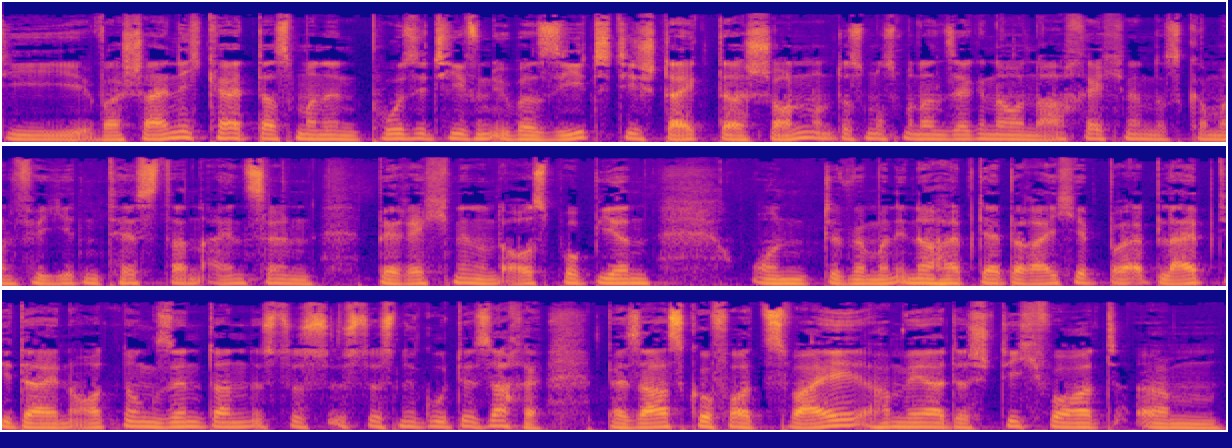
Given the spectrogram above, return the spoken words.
die Wahrscheinlichkeit, dass man einen positiven übersieht, die steigt da schon und das muss man dann sehr genau nachrechnen. Das kann man für jeden Test dann einzeln berechnen und ausprobieren. Und wenn man innerhalb der Bereiche bleibt, die da in Ordnung sind, dann ist das, ist das eine gute Sache. Bei SARS-CoV-2 haben wir ja das Stichwort ähm,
